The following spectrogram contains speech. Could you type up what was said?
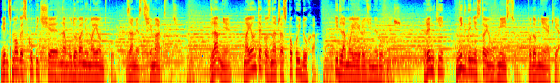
więc mogę skupić się na budowaniu majątku, zamiast się martwić. Dla mnie majątek oznacza spokój ducha i dla mojej rodziny również. Rynki nigdy nie stoją w miejscu, podobnie jak ja.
